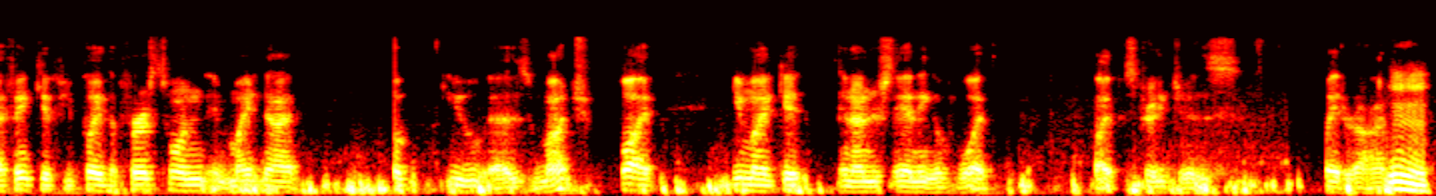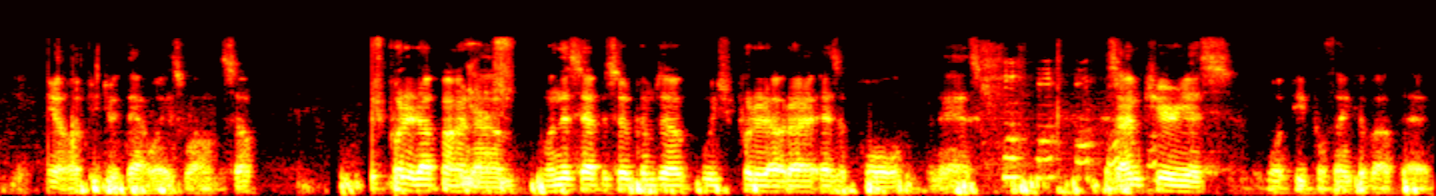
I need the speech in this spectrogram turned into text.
I think if you play the first one, it might not hook you as much, but you might get an understanding of what Life is Strange is later on. Mm-hmm. You know, if you do it that way as well. So we should put it up on yes. um, when this episode comes out. We should put it out uh, as a poll and ask because I'm curious what people think about that.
